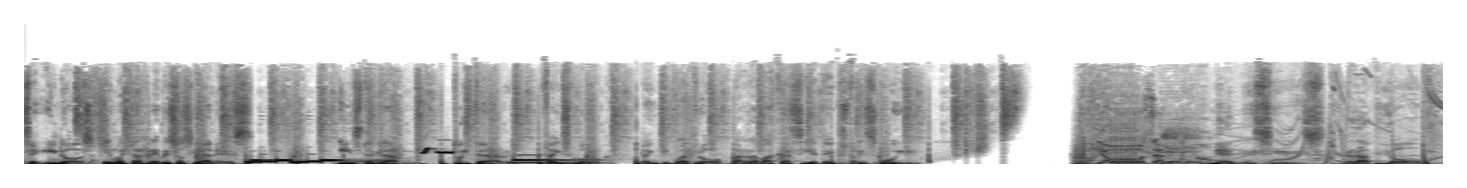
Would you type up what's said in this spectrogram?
Seguinos en nuestras redes sociales. Instagram, Twitter, Facebook, 24 barra baja 7 Express UI. Nemesis Radio.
